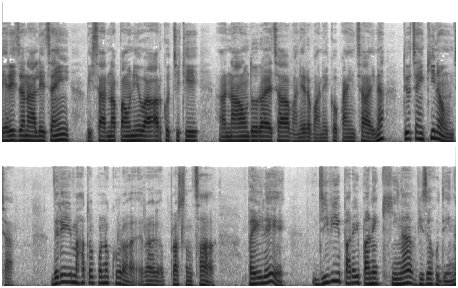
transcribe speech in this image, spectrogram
धेरैजनाले चाहिँ भिसा नपाउने वा अर्को चिठी नआउँदो रहेछ भनेर भनेको पाइन्छ होइन? त्यो चाहिँ किन हुन्छ? धेरै महत्त्वपूर्ण कुरा र प्रश्न छ। पहिले जिबी पारै पानी किन भिजा हुँदैन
